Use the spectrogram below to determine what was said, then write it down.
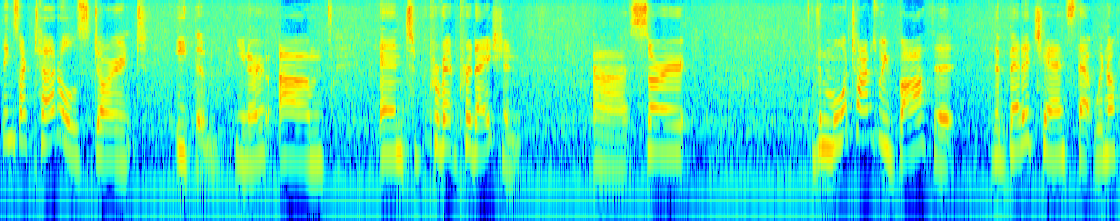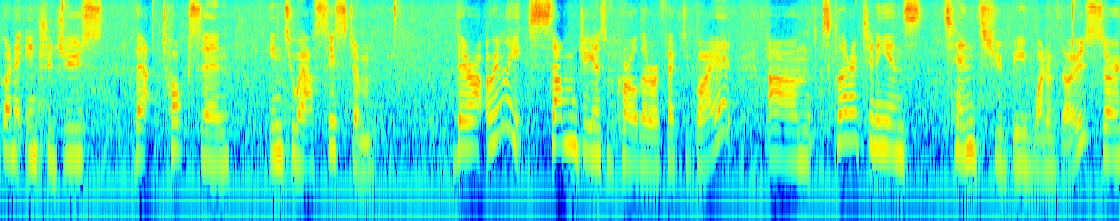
things like turtles don't eat them, you know, um, and to prevent predation. Uh, so the more times we bath it, the better chance that we're not going to introduce that toxin into our system. There are only some genus of coral that are affected by it. Um, scleractinians tend to be one of those, so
